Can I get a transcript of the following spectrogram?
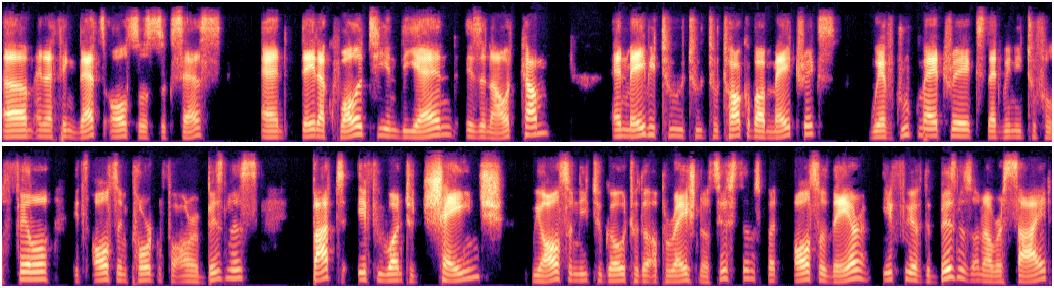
Um, and I think that's also success. And data quality in the end is an outcome. And maybe to to to talk about matrix, we have group matrix that we need to fulfill. It's also important for our business. But if we want to change, we also need to go to the operational systems. But also there, if we have the business on our side,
